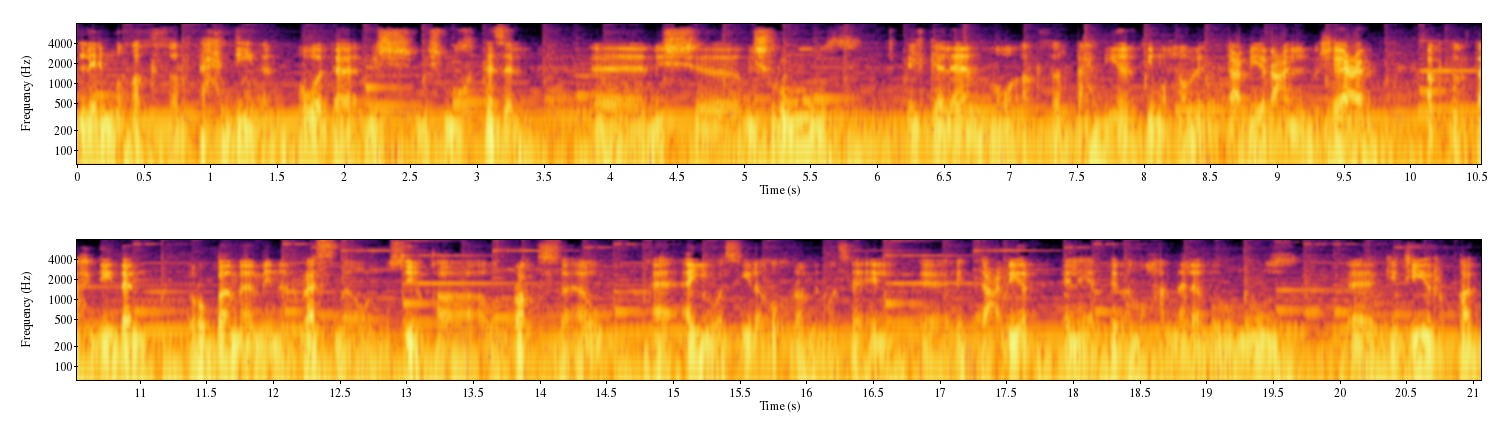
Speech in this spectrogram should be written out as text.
لأنه أكثر تحديدا هو ده مش مش مختزل مش مش رموز الكلام هو أكثر تحديدا في محاولة التعبير عن المشاعر أكثر تحديدا ربما من الرسم أو الموسيقى أو الرقص أو أي وسيلة أخرى من وسائل التعبير اللي هي بتبقى محملة برموز كتير قد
